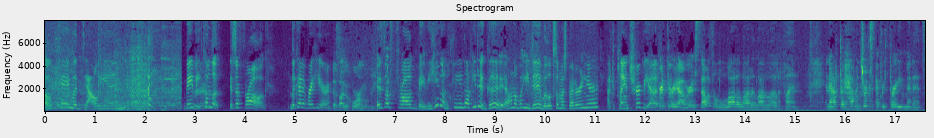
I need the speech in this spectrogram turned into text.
Okay, medallion. baby, come look. It's a frog. Look at it right here. That's like a horror movie. It's a frog, baby. He done cleaned up. He did good. I don't know what he did, but it looks so much better in here. After playing trivia for three hours, that was a lot, a lot, a lot, a lot of fun. And after having drinks every 30 minutes,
